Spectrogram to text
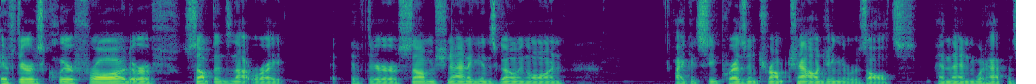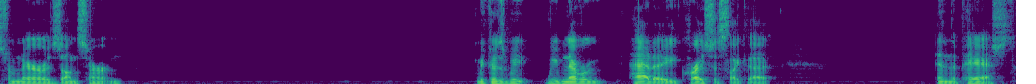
If there is clear fraud or if something's not right, if there are some shenanigans going on, I could see President Trump challenging the results. And then what happens from there is uncertain. Because we, we've never had a crisis like that in the past.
